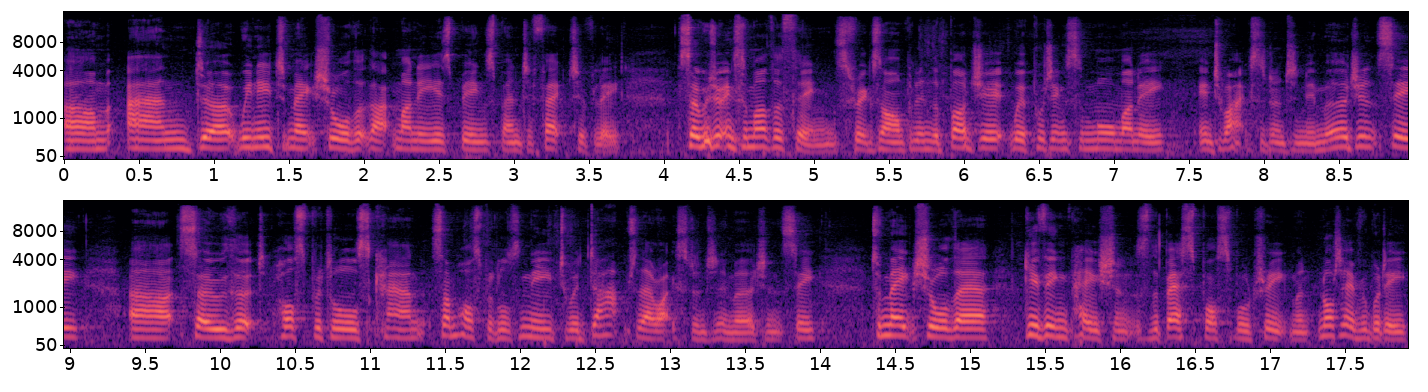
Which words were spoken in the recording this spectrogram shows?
Um, and uh, we need to make sure that that money is being spent effectively. So we're doing some other things. For example, in the budget, we're putting some more money into accident and emergency uh, so that hospitals can, some hospitals need to adapt their accident and emergency to make sure they're giving patients the best possible treatment. Not everybody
